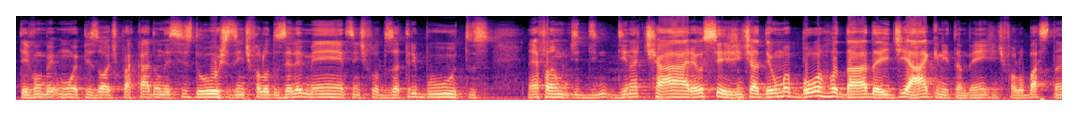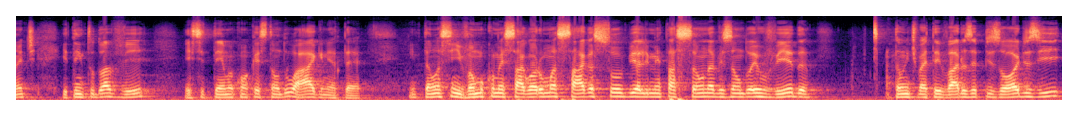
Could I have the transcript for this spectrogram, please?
Teve um, um episódio para cada um desses doxas, a gente falou dos elementos, a gente falou dos atributos, né? Falamos de dinacharya, ou seja, a gente já deu uma boa rodada aí de Agni também, a gente falou bastante e tem tudo a ver esse tema com a questão do Agni até. Então, assim, vamos começar agora uma saga sobre alimentação na visão do Ayurveda. Então, a gente vai ter vários episódios e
